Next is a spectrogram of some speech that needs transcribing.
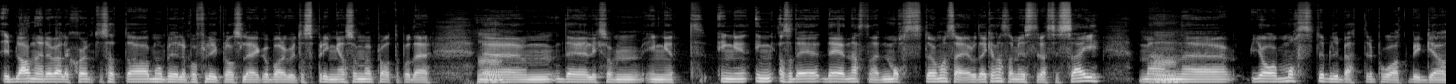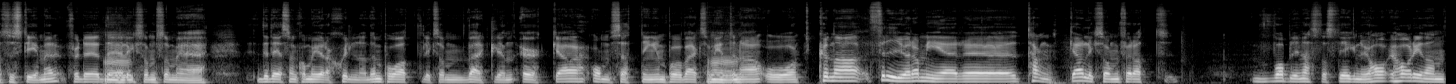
ibland är det väldigt skönt att sätta mobilen på flygplansläge och bara gå ut och springa som jag pratade på där. Ehm, det är liksom inget, ingen, ing, alltså det, det är nästan ett måste om man säger och det kan nästan bli stress i sig. Men eh, jag måste bli bättre på att bygga systemer för det, det är liksom som är det är det som kommer göra skillnaden på att liksom verkligen öka omsättningen på verksamheterna och kunna frigöra mer eh, tankar liksom för att vad blir nästa steg nu? Jag har, jag har redan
